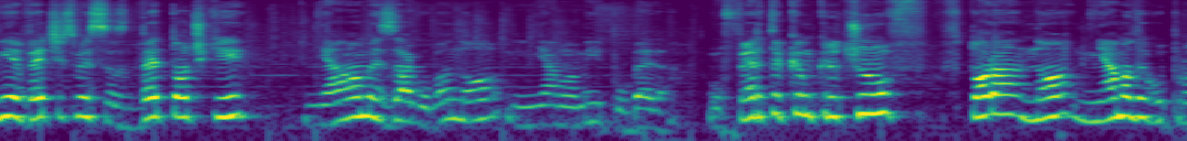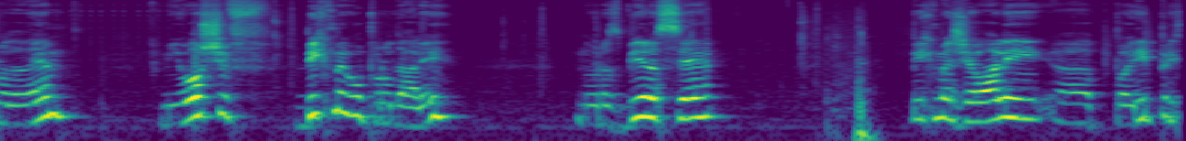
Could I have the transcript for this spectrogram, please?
Ние вече сме с две точки. Нямаме загуба, но нямаме и победа. Оферта към Крачунов, втора, но няма да го продадем. Милошев бихме го продали, но разбира се, бихме желали а, пари при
